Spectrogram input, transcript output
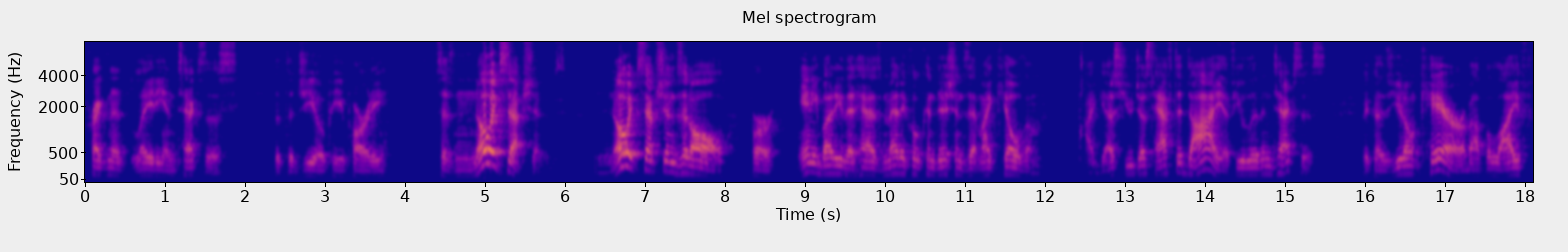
pregnant lady in Texas that the GOP party says no exceptions, no exceptions at all for anybody that has medical conditions that might kill them. I guess you just have to die if you live in Texas because you don't care about the life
